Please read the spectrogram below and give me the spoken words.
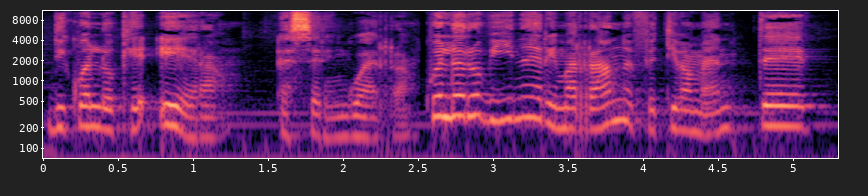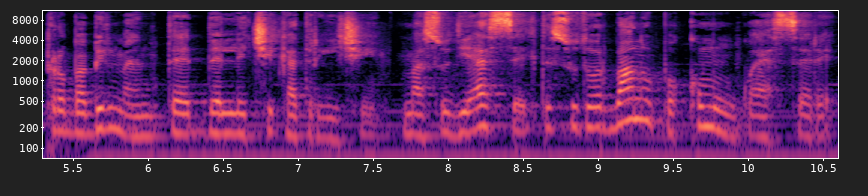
di quello che era essere in guerra. Quelle rovine rimarranno effettivamente probabilmente delle cicatrici, ma su di esse il tessuto urbano può comunque essere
